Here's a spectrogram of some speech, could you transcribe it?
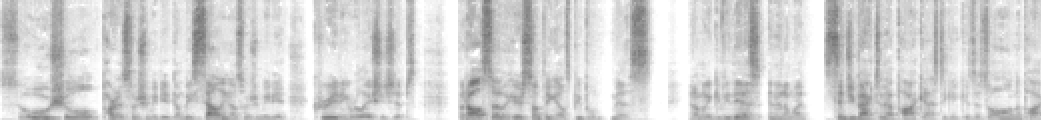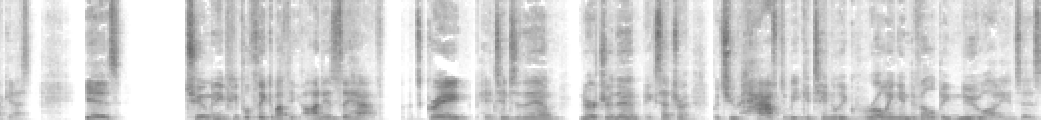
social part of social media. Don't be selling on social media, creating relationships. But also, here's something else people miss. And I'm going to give you this, and then I'm going to send you back to that podcast again because it's all in the podcast. Is too many people think about the audience they have. That's great. Pay attention to them, nurture them, etc. But you have to be continually growing and developing new audiences,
